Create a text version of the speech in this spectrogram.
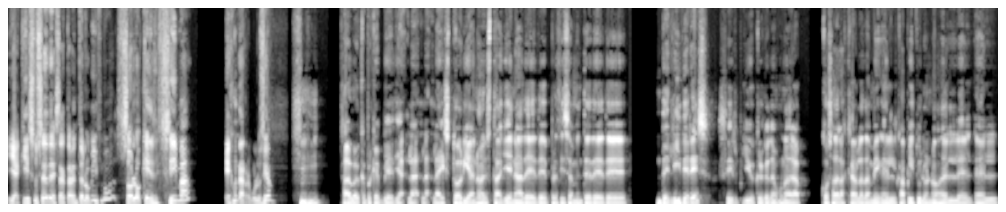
Y aquí sucede exactamente lo mismo, solo que encima es una revolución. Claro, porque, la, historia ¿no? está llena de, precisamente de, de, de, líderes. Yo creo que tenemos una de las cosas de las que habla también el capítulo, ¿no? El,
